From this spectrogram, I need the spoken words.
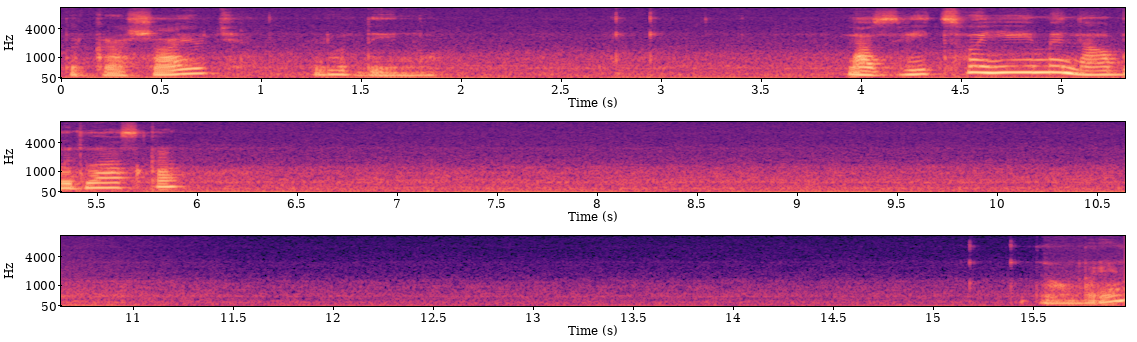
прикрашають людину. Назвіть свої імена, будь ласка. Добре.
